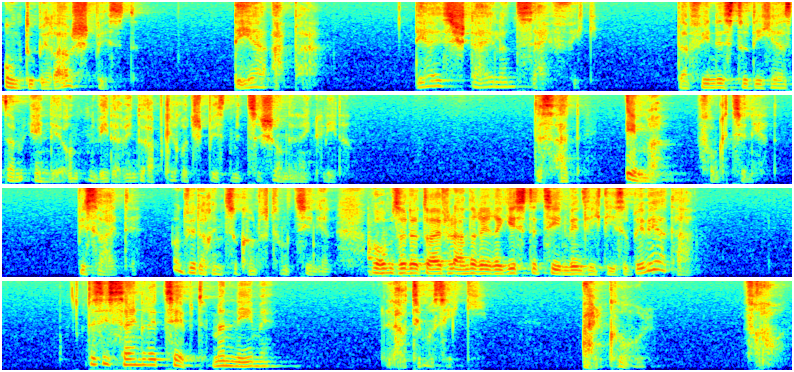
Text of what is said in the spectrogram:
und du berauscht bist, der Abhang der ist steil und seifig. Da findest du dich erst am Ende unten wieder, wenn du abgerutscht bist mit zerschundenen Gliedern. Das hat immer funktioniert. Bis heute. Und wird auch in Zukunft funktionieren. Warum soll der Teufel andere Register ziehen, wenn sich die so bewährt haben? Das ist sein Rezept. Man nehme laute Musik, Alkohol, Frauen.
